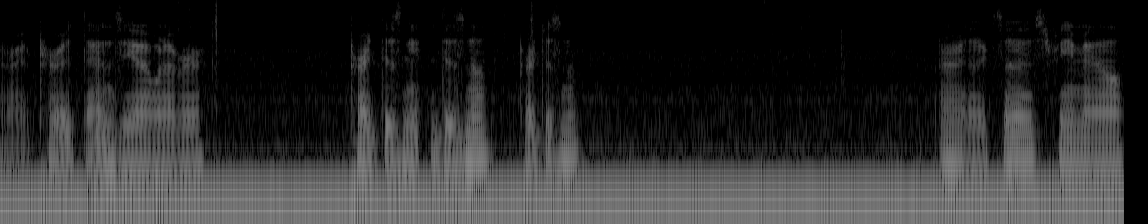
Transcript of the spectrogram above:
Alright, Peridensia, whatever. Peridisney, Disna? Peridisna? Alright, that exists. Female.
